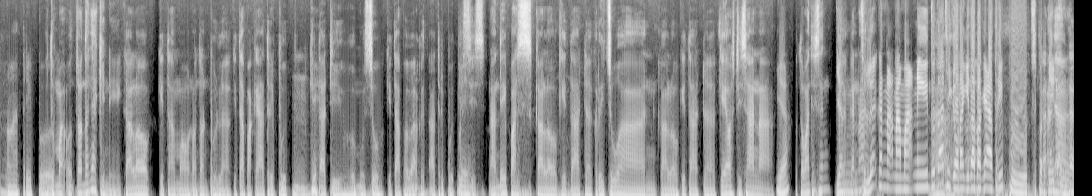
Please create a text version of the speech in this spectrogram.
No atribut. Itu ma- contohnya gini kalau kita mau nonton bola kita pakai atribut Mm. kita di home musuh kita bawa Hmm. atribut Iya. persis nanti pas kalau kita ada kericuan kalau kita ada chaos di sana Ya. otomatis kan yang kena jelek kena nama nih itu Nah. tadi karena kita pakai atribut seperti Karena itu. Enggak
